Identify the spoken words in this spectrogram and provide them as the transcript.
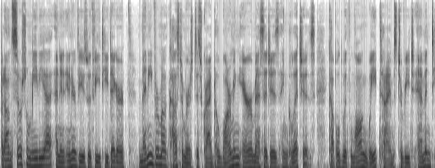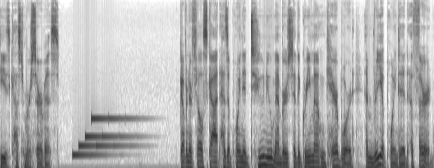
But on social media and in interviews with VT Digger, many Vermont customers described alarming error messages and glitches, coupled with long wait times to reach M&T's customer service. Governor Phil Scott has appointed two new members to the Green Mountain Care Board and reappointed a third.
